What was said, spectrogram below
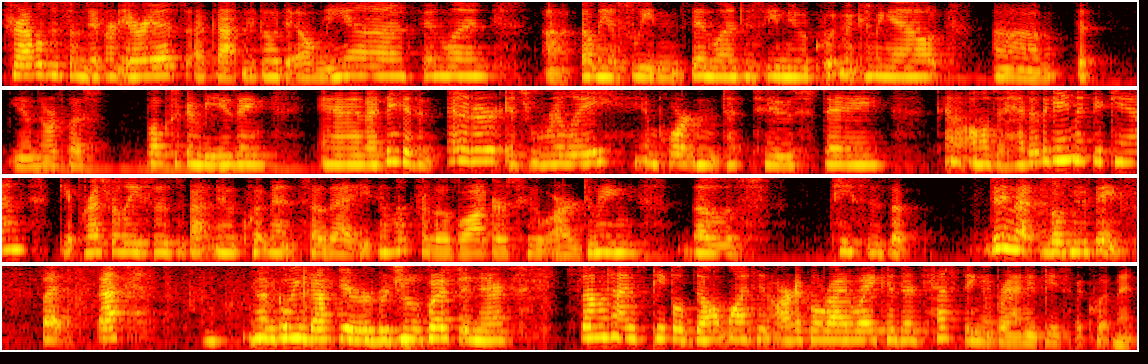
travel to some different areas. I've gotten to go to Elmia, Finland, uh, Elmia, Sweden, Finland to see new equipment coming out um, that you know Northwest folks are going to be using. And I think as an editor, it's really important to stay kind of almost ahead of the game if you can. Get press releases about new equipment so that you can look for those loggers who are doing those pieces of doing that those new things. But back I'm going back to your original question there. Sometimes people don't want an article right away because they're testing a brand new piece of equipment.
